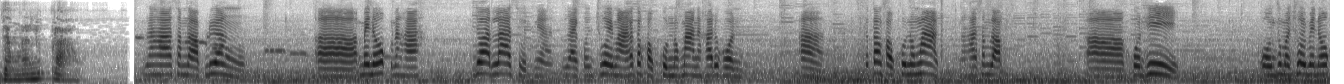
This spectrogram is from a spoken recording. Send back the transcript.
อย่างนั้นหรือเปล่า นะคะสำหรับเรื่องอแม่นกนะคะ ยอดล่าสุดเนี่ยหลายคนช่วยมาก็ต้องขอบคุณมากๆนะคะ ทุกคนอ่าก็ต้องขอบคุณมากๆนะคะสำหรับคนที่โอนเข้ามาช่วยแม่นก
